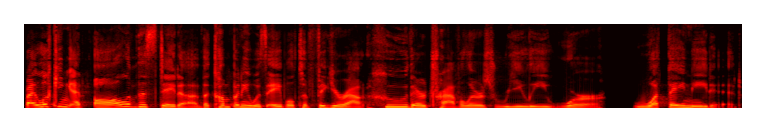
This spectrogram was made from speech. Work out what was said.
By looking at all of this data, the company was able to figure out who their travelers really were, what they needed,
